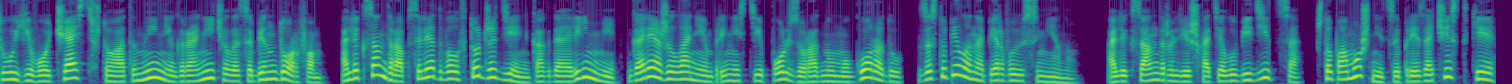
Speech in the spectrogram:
Ту его часть, что отныне граничила с Абендорфом, Александр обследовал в тот же день, когда Римми, горя желанием принести пользу родному городу, заступила на первую смену. Александр лишь хотел убедиться, что помощнице при зачистке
